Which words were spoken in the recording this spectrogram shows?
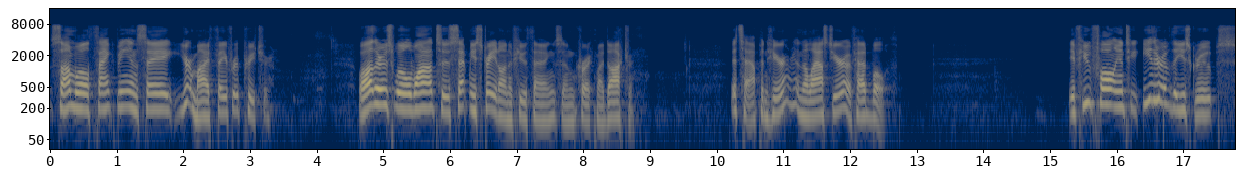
some will thank me and say, You're my favorite preacher. while others will want to set me straight on a few things and correct my doctrine. It's happened here. In the last year, I've had both. If you fall into either of these groups,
